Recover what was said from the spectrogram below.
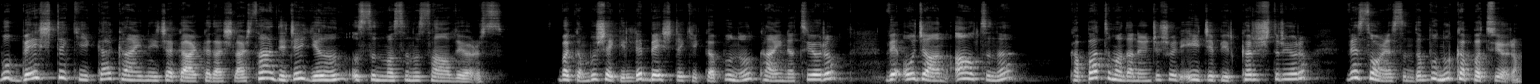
bu 5 dakika kaynayacak arkadaşlar. Sadece yağın ısınmasını sağlıyoruz. Bakın bu şekilde 5 dakika bunu kaynatıyorum ve ocağın altını kapatmadan önce şöyle iyice bir karıştırıyorum ve sonrasında bunu kapatıyorum.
